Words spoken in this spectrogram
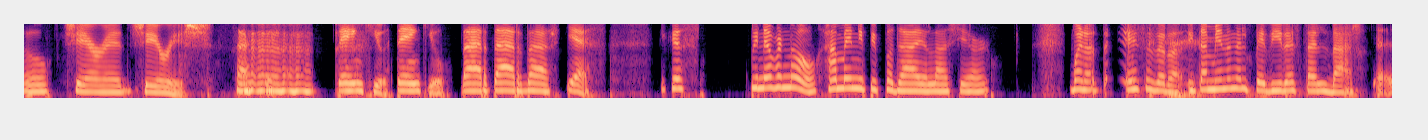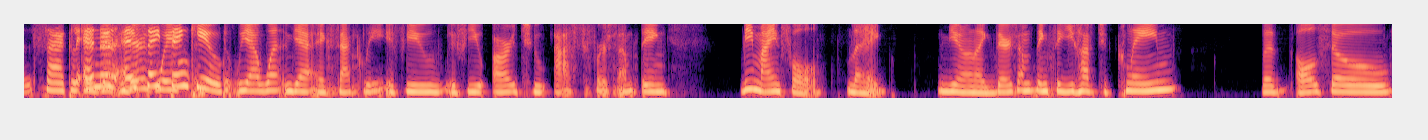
So share it, cherish. exactly. thank you, thank you. Dar, dar, dar. Yes, because we never know how many people died last year. bueno, eso es verdad. Y también en el pedir está el dar. Exactly, and there- and say ways- thank you. Yeah, one, yeah, exactly. If you if you are to ask for something, be mindful. Like, you know, like there's some things that you have to claim, but also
